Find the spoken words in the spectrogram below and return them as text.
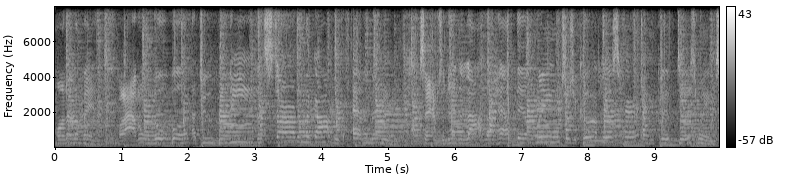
Woman and a man. I don't know, but I do believe that started in the garden with Adam and Eve. Samson and Delilah had their fling, so she cut his hair and clipped his wings.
